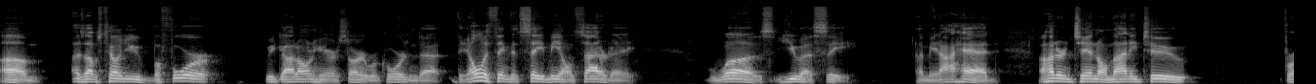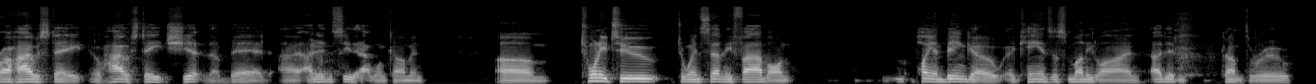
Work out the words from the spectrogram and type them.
Um, as I was telling you before we got on here and started recording, that the only thing that saved me on Saturday was USC. I mean, I had 110 on 92 for Ohio State. Ohio State shit the bed. I, I didn't see that one coming. Um, 22 to win 75 on playing bingo at Kansas money line. I didn't come through.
